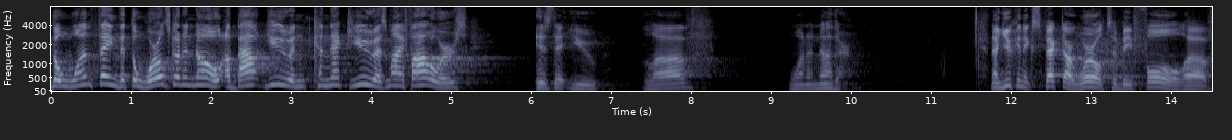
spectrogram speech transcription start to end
the one thing that the world's going to know about you and connect you as my followers is that you love one another. Now, you can expect our world to be full of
